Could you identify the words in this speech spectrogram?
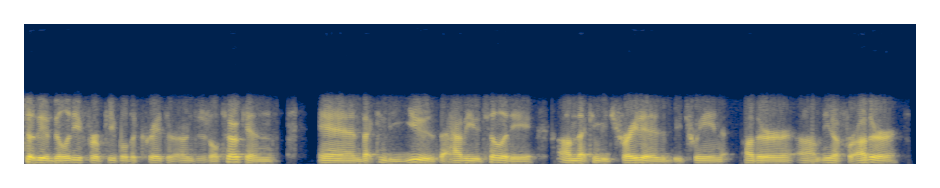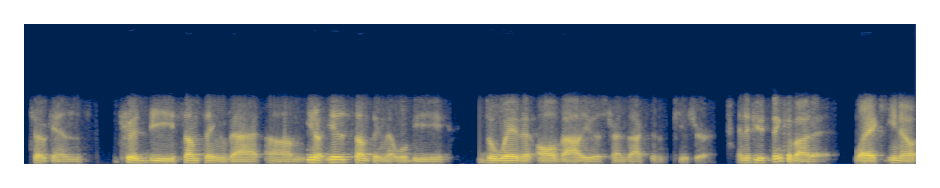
so the ability for people to create their own digital tokens and that can be used, that have a utility, um, that can be traded between other, um, you know, for other tokens, could be something that, um, you know, is something that will be the way that all value is transacted in the future. And if you think about it, like, you know,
